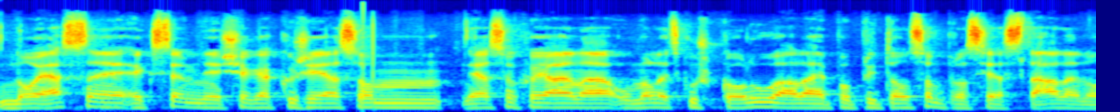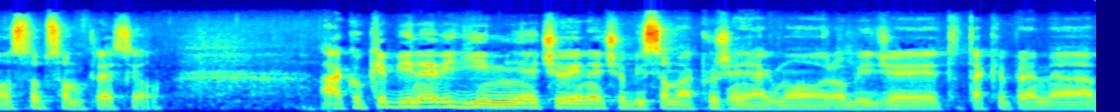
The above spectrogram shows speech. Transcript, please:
No jasné, extrémne, však akože ja som, ja som chodil na umeleckú školu, ale popri tom som proste stále non-stop som kresil. Ako keby nevidím niečo iné, čo by som akože nejak mohol robiť, že je to také pre mňa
